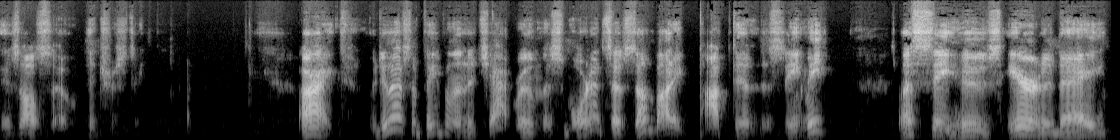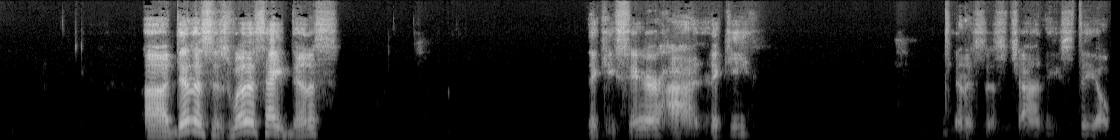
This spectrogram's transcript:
is also interesting. All right. We do have some people in the chat room this morning, so somebody popped in to see me. Let's see who's here today. Uh, Dennis is with us. Hey, Dennis. Nikki's here. Hi, Nikki. Dennis is Chinese steel.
